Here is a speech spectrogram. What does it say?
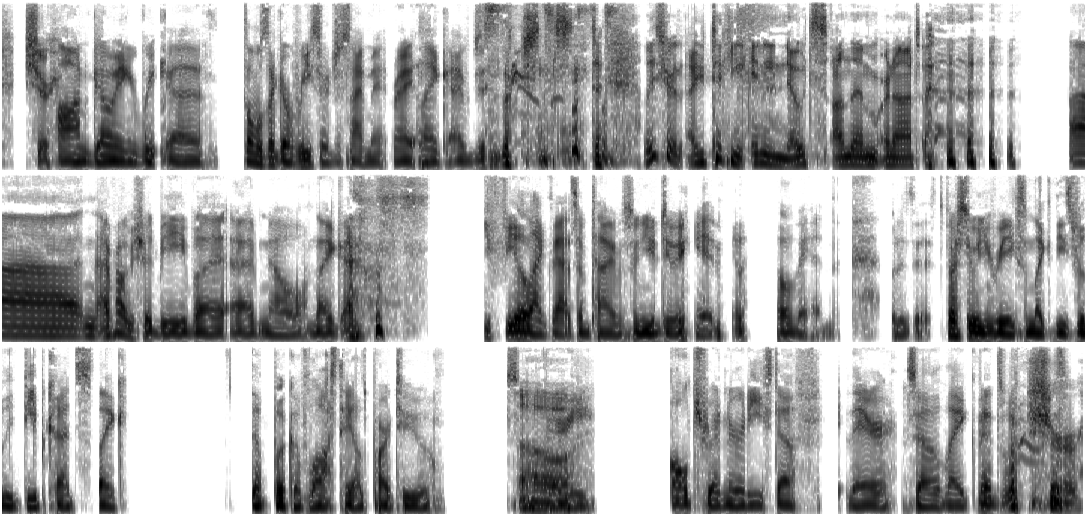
sure. ongoing. Re- uh, it's almost like a research assignment, right? Like I'm just, At least you're. Are you taking any notes on them or not? uh, I probably should be, but uh, no. Like you feel like that sometimes when you're doing it. You're like, oh man, what is this? Especially when you're reading some like these really deep cuts, like the Book of Lost Tales Part Two. Some Oh. very ultra nerdy stuff there. So like that's sure.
